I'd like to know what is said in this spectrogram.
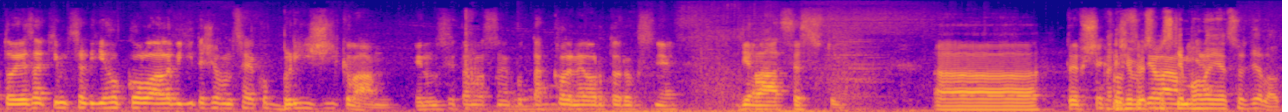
to je zatím celý jeho kolo, ale vidíte, že on se jako blíží k vám. Jenom si tam vlastně jako takhle neortodoxně dělá cestu. Uh, to je všechno, Takže co dělám s tím mohli něco dělat.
